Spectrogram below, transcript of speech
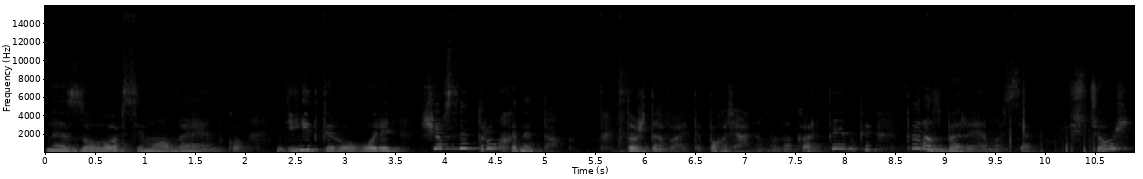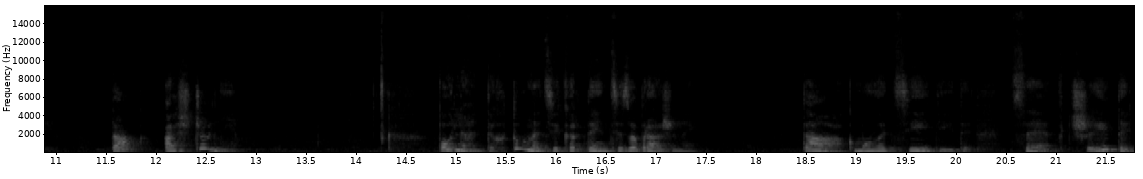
Не зовсім Оленко. Дітки говорять, що все трохи не так. Тож давайте поглянемо на картинки та розберемося, що ж так, а що ні. Погляньте, хто на цій картинці зображений? Так, молодці діти, це вчитель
